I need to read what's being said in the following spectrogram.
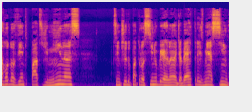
a rodovia entre Patos de Minas, sentido patrocínio Berlândia, BR-365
